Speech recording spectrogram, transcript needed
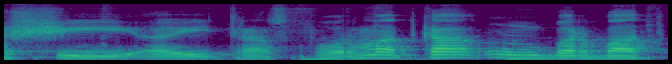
și uh, e transformat ca un bărbat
